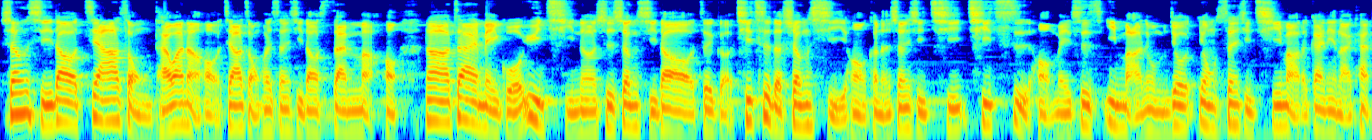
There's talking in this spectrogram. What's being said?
升息到加总台湾啊，哈，加总会升息到三码，哈。那在美国预期呢是升息到这个七次的升息，哈，可能升息七七次，哈，每次一码，我们就用升息七码的概念来看。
